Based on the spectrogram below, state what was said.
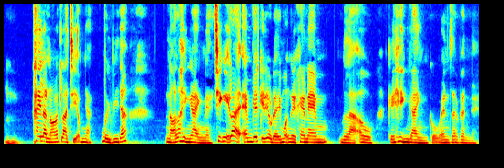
Ừ. hay là nó là chỉ âm nhạc? Bởi vì nhá nó là hình ảnh này. Chị nghĩ là em biết cái điều đấy mọi người khen em là oh cái hình ảnh của Ben Seven này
